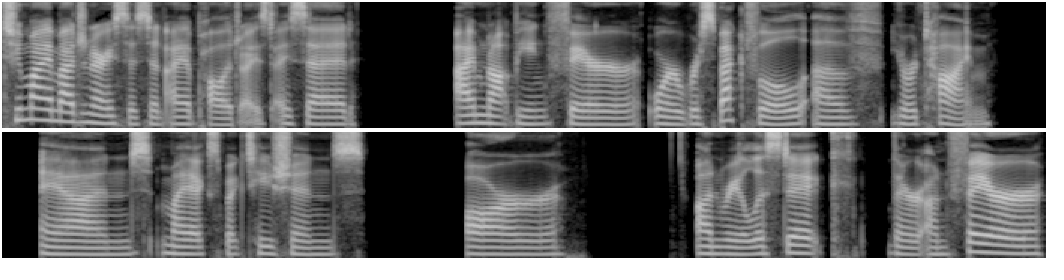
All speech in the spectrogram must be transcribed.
to my imaginary assistant. I apologized. I said, I'm not being fair or respectful of your time. And my expectations are unrealistic, they're unfair,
